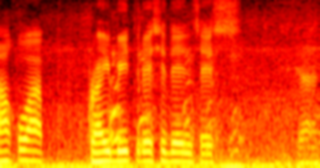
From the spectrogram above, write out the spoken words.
Aqua Private Residences. Yan.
